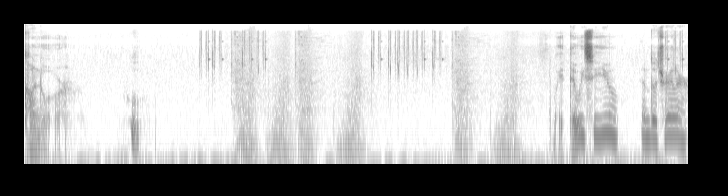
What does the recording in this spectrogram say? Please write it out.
Condor. Ooh. Wait, did we see you in the trailer?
